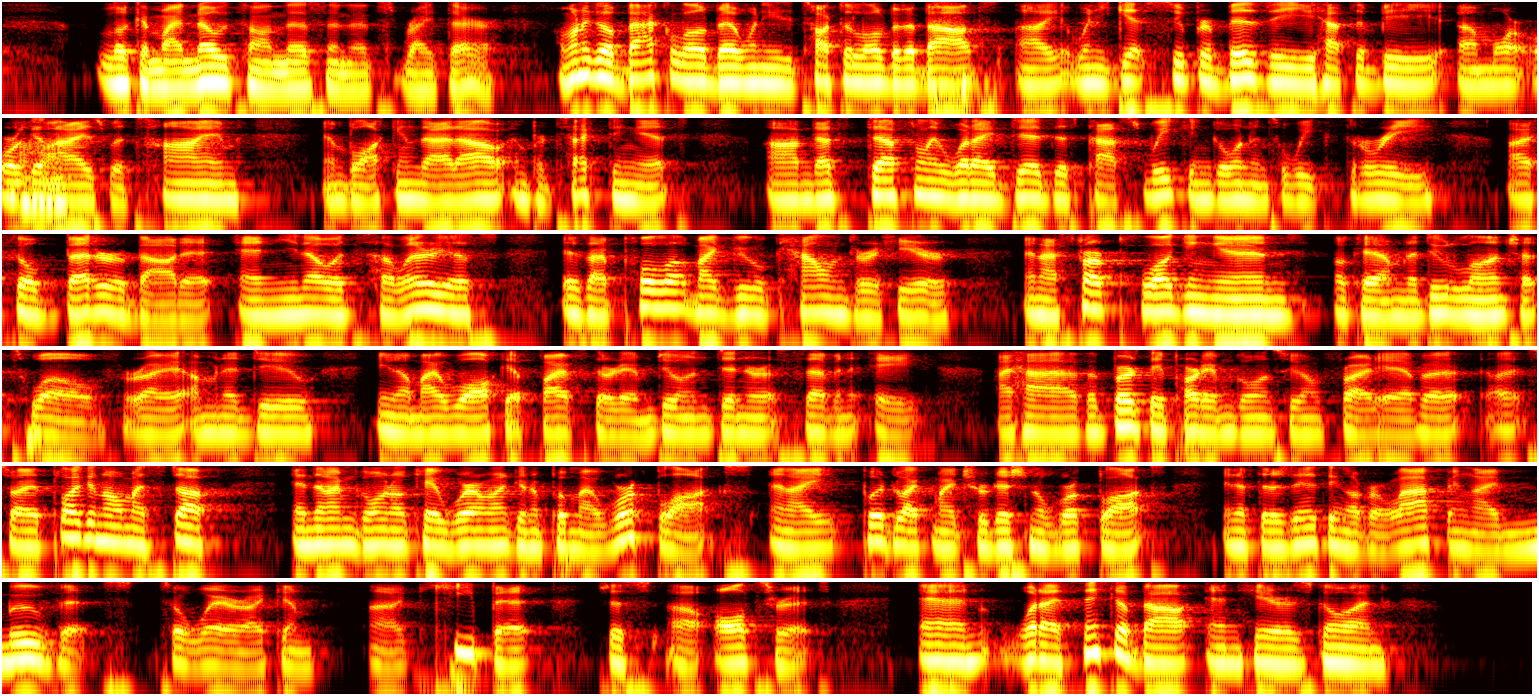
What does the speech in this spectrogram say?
look at my notes on this and it's right there. I want to go back a little bit when you talked a little bit about uh, when you get super busy, you have to be uh, more organized with time and blocking that out and protecting it. Um, that's definitely what I did this past week and going into week three. I feel better about it. And you know, it's hilarious is I pull up my Google Calendar here and I start plugging in, okay, I'm going to do lunch at 12, right? I'm going to do, you know, my walk at 5:30. I'm doing dinner at 7, 8. I have a birthday party I'm going to on Friday. I have a so I plug in all my stuff and then I'm going, okay, where am I going to put my work blocks? And I put like my traditional work blocks. And if there's anything overlapping, I move it to where I can uh, keep it, just uh, alter it. And what I think about in here is going,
